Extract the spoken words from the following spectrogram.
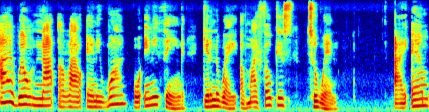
I will not allow anyone or anything get in the way of my focus to win. I am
